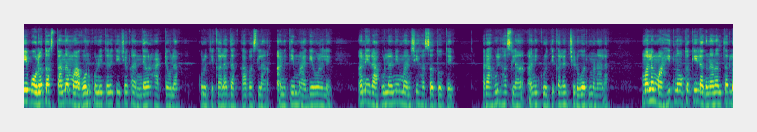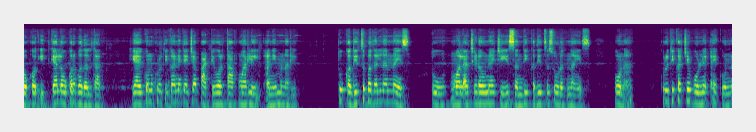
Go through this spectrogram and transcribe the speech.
हे बोलत असताना मागून कोणीतरी तिच्या कांद्यावर हात ठेवला. कृतिकाला धक्का बसला आणि ती मागे वळले आणि राहुल आणि मानसी हसत होते. राहुल हसला आणि कृतिकाला चिडवत म्हणाला मला माहीत नव्हतं की लग्नानंतर लोक इतक्या लवकर बदलतात. हे ऐकून कृतिकाने त्याच्या पाठीवर ताप मारली आणि म्हणाली तू कधीच बदलणार नाहीस. तू मला चिडवण्याची संधी कधीच सोडत नाहीस. हो ना कृतिकाचे बोलणे ऐकून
